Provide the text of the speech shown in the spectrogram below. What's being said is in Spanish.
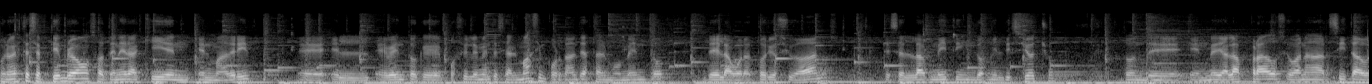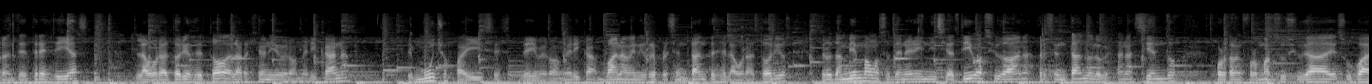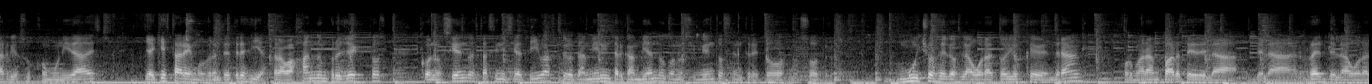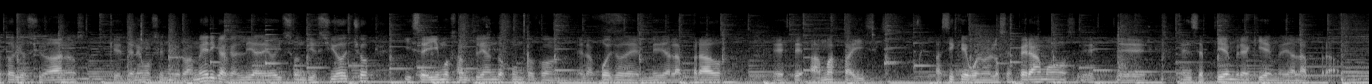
Bueno, este septiembre vamos a tener aquí en, Madrid eh, el evento que posiblemente sea el más importante hasta el momento de Laboratorios Ciudadanos. Es el Lab Meeting 2018, donde en Media Lab Prado se van a dar cita durante tres días laboratorios de toda la región iberoamericana, de muchos países de Iberoamérica, van a venir representantes de laboratorios, pero también vamos a tener iniciativas ciudadanas presentando lo que están haciendo por transformar sus ciudades, sus barrios, sus comunidades y aquí estaremos durante tres días trabajando en proyectos, conociendo estas iniciativas, pero también intercambiando conocimientos entre todos nosotros. Muchos de los laboratorios que vendrán formarán parte de la, red de laboratorios ciudadanos que tenemos en Iberoamérica, que al día de hoy son 18 y seguimos ampliando junto con el apoyo de Media Lab Prado este, a más países. Así que bueno, los esperamos este, en septiembre aquí en Media Lab Prado.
